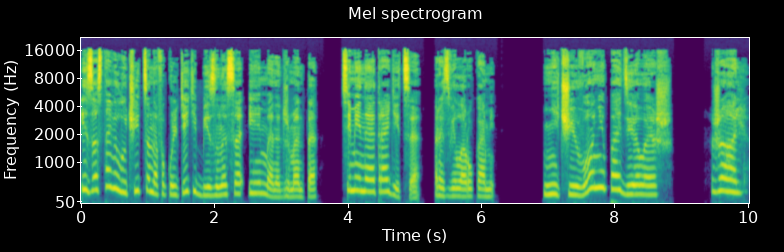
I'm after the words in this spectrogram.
и заставил учиться на факультете бизнеса и менеджмента. Семейная традиция, развела руками. Ничего не поделаешь. Жаль.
